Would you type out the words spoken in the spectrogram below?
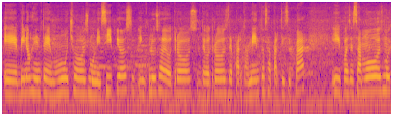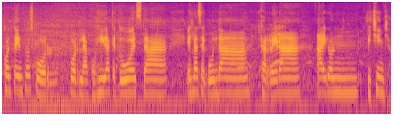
Eh, vino gente de muchos municipios, incluso de otros, de otros departamentos a participar y pues estamos muy contentos por, por la acogida que tuvo esta, es la segunda carrera Iron Pichincha.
